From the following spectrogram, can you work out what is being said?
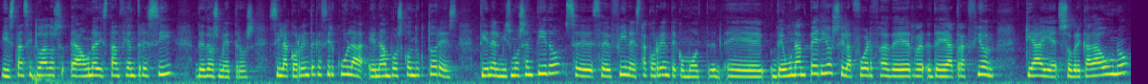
y están situados a una distancia entre sí de dos metros. Si la corriente que circula en ambos conductores tiene el mismo sentido, se, define esta corriente como eh, de un amperio si la fuerza de, atracción que hay sobre cada uno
